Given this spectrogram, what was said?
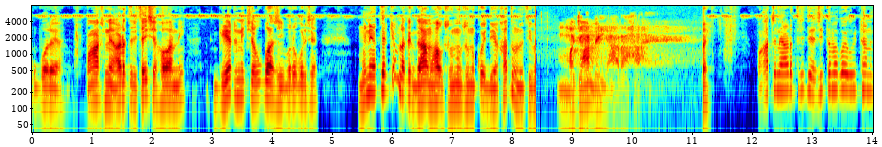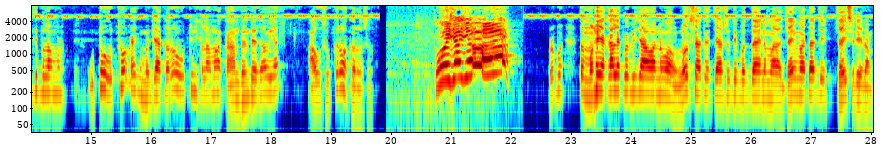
ઊભો રે પાંચ ને આડત્રીસ થઈ છે સવારની ગેટ નીચે ઊભા છે બરોબર છે. મને અત્યારે કેમ લાગે ગામ હાવ સૂનું સૂનું કોઈ દેખાતું નથી મજા નહીં આ રહા હે. ભાઈ પાંચ ને આડત્રીસથી હજી તમે કોઈ ઉઠ્યા નથી ભલામણ? ઉઠો ઉઠો કંઈક મજા કરો ઉઠીને ભલામણ કામ ધંધે જાઓ યાર. આવું શું કરવા કરો છો? બરોબર? તો મળ્યા કાલે કોઈ બીજા આવા નવા લોક સાથે. ત્યાર સુધી બધાને મારા જય માતાજી જય Shri Ram.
